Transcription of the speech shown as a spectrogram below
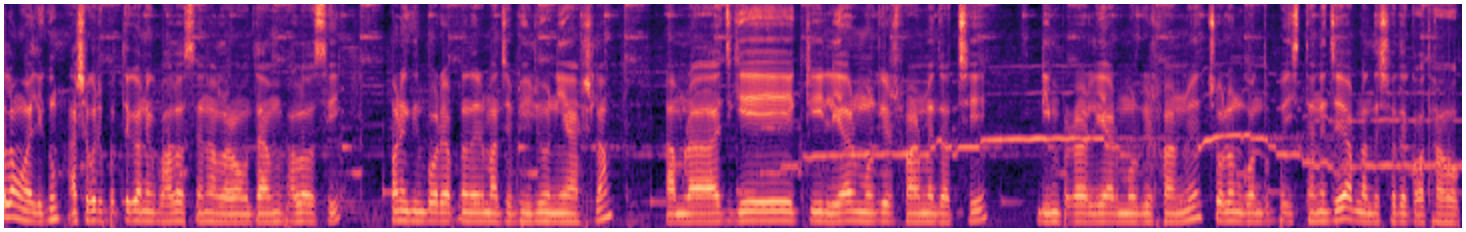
আসসালামু আলাইকুম। আশা করি প্রত্যেকে অনেক ভালো আছেন, আল্লাহর রহমতে আমি ভালো আছি। অনেকদিন পরে আপনাদের মাঝে ভিডিও নিয়ে আসলাম। আমরা আজকে একটি লেয়ার মুরগির ফার্মে যাচ্ছি। ডিম পাড়া লেয়ার মুরগির ফার্মে। চলুন গন্তব্য স্থানে যেয়ে আপনাদের সাথে কথা হোক।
